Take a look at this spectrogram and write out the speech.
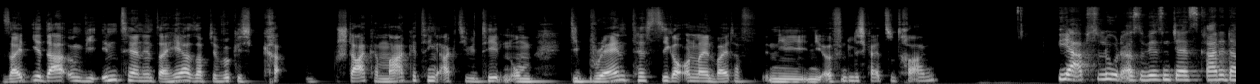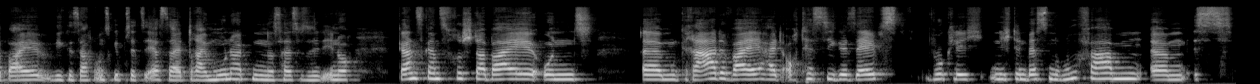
Seid ihr da irgendwie intern hinterher? Also habt ihr wirklich starke Marketingaktivitäten, um die Brand-Testsieger online weiter in die, in die Öffentlichkeit zu tragen? Ja, absolut. Also wir sind ja jetzt gerade dabei, wie gesagt, uns gibt es jetzt erst seit drei Monaten. Das heißt, wir sind eh noch ganz, ganz frisch dabei. Und ähm, gerade weil halt auch Testsiegel selbst wirklich nicht den besten Ruf haben, ähm, ist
